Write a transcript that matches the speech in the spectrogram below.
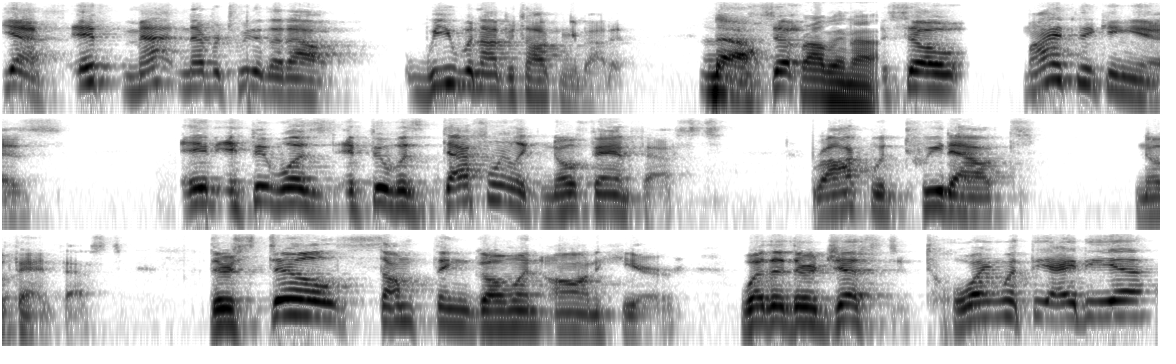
Yes, if Matt never tweeted that out, we would not be talking about it. No. So Probably not. So my thinking is, if, if it was if it was definitely like no fan fest, Roch would tweet out no fan fest. There's still something going on here. Whether they're just toying with the idea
